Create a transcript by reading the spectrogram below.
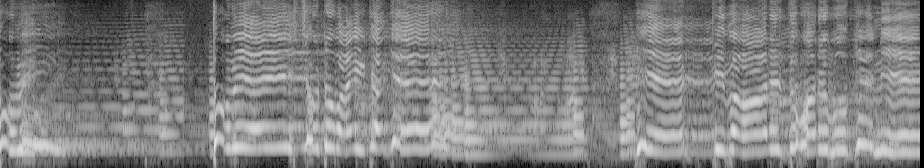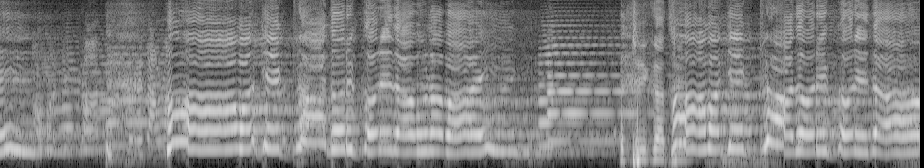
তুমি তুমি এই ছোট ভাইটাকে একটিবার তোমার বুকে নিয়ে আমাকে একটু আদর করে দাও না ভাই। ঠিক আছে। আমাকে একটু আদর করে দাও।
